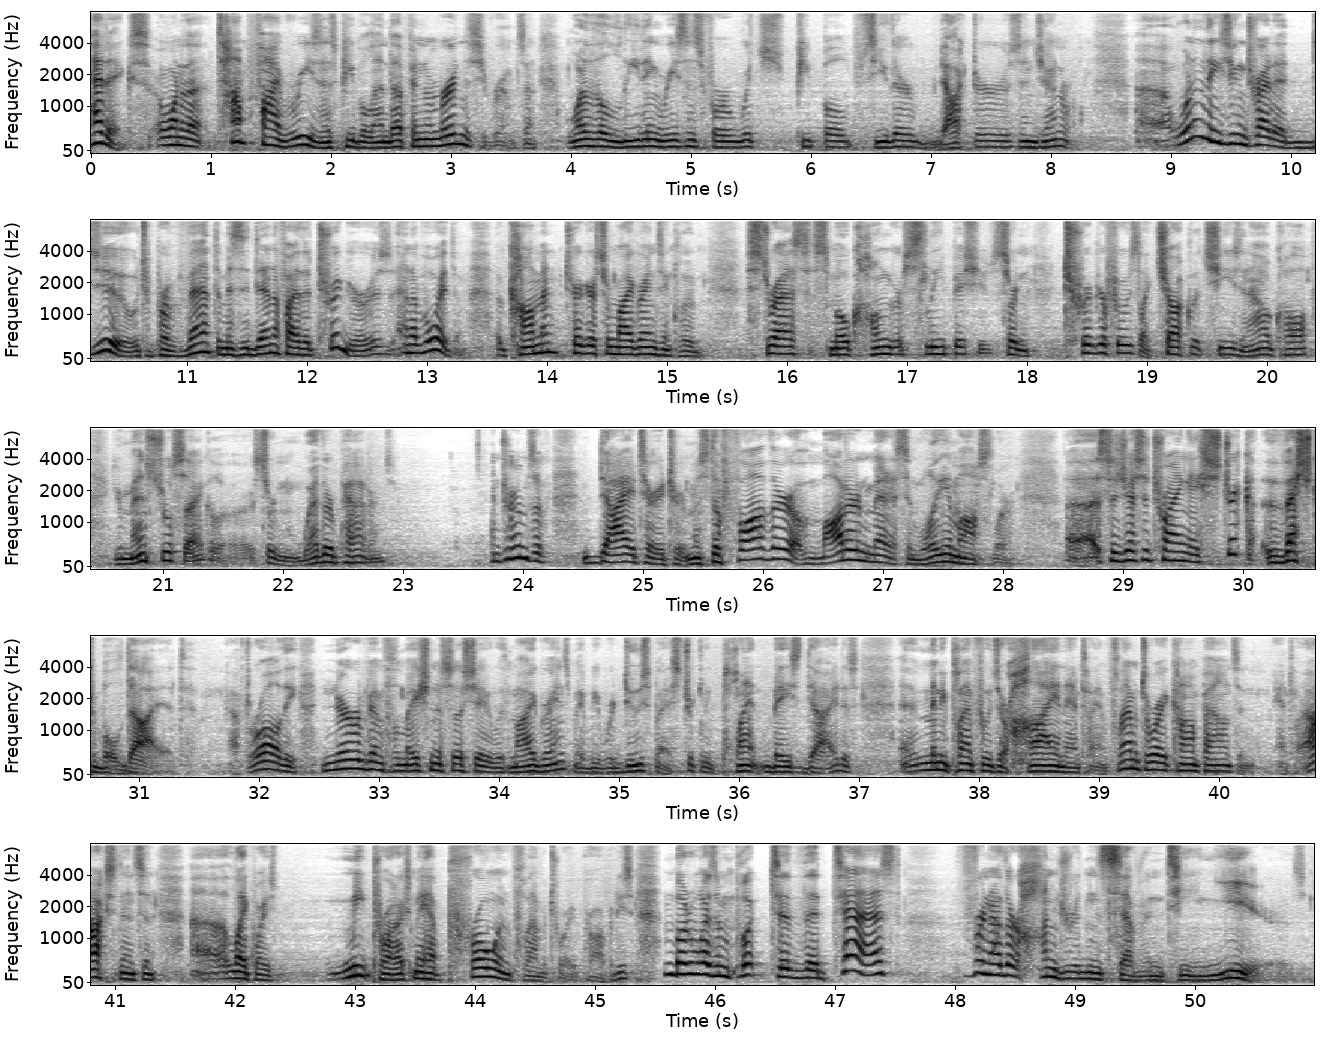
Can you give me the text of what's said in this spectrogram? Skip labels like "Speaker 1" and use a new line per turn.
Headaches are one of the top five reasons people end up in emergency rooms, and one of the leading reasons for which people see their doctors in general. Uh, one of the things you can try to do to prevent them is identify the triggers and avoid them. Common triggers for migraines include stress, smoke, hunger, sleep issues, certain trigger foods like chocolate, cheese, and alcohol, your menstrual cycle, or certain weather patterns. In terms of dietary treatments, the father of modern medicine, William Osler, uh, suggested trying a strict vegetable diet. After all, the nerve inflammation associated with migraines may be reduced by a strictly plant-based diet, as uh, many plant foods are high in anti-inflammatory compounds and antioxidants, and uh, likewise meat products may have pro-inflammatory properties, but it wasn't put to the test for another 117 years.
